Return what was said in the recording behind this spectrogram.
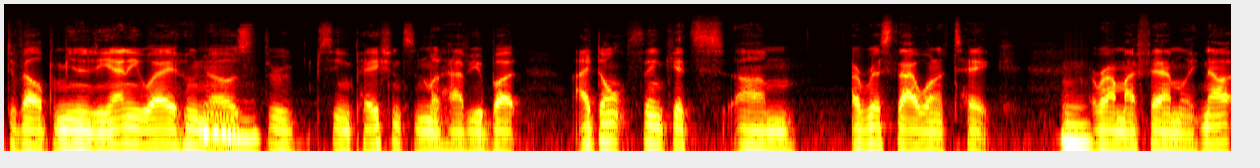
develop immunity anyway. Who mm-hmm. knows through seeing patients and what have you? But I don't think it's um, a risk that I want to take around my family. Now,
